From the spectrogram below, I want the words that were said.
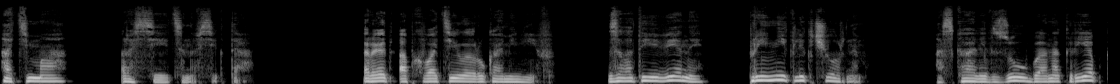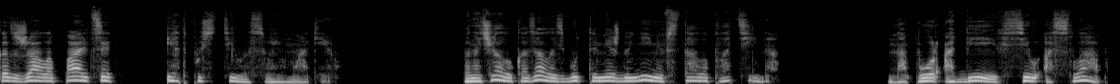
а тьма рассеется навсегда. Ред обхватила руками Нив. Золотые вены приникли к черным. Оскалив зубы, она крепко сжала пальцы и отпустила свою магию. Поначалу казалось, будто между ними встала плотина. Напор обеих сил ослаб,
